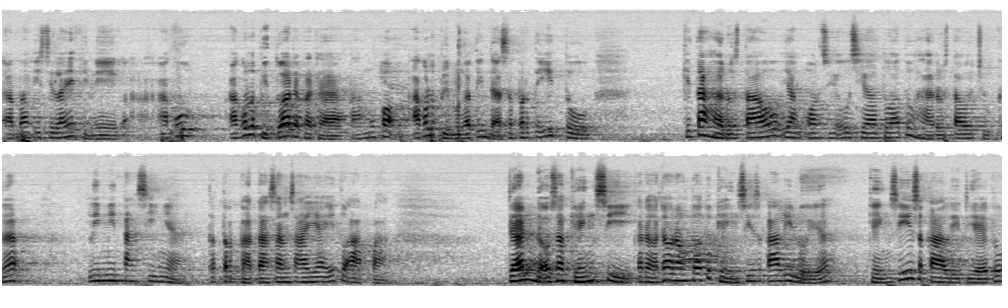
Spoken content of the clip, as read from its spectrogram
apa istilahnya gini, aku aku lebih tua daripada kamu kok, aku lebih mengerti tidak seperti itu. Kita harus tahu yang usia usia tua tuh harus tahu juga limitasinya, keterbatasan saya itu apa. Dan tidak usah gengsi. Kadang-kadang orang tua tuh gengsi sekali loh ya, gengsi sekali dia itu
